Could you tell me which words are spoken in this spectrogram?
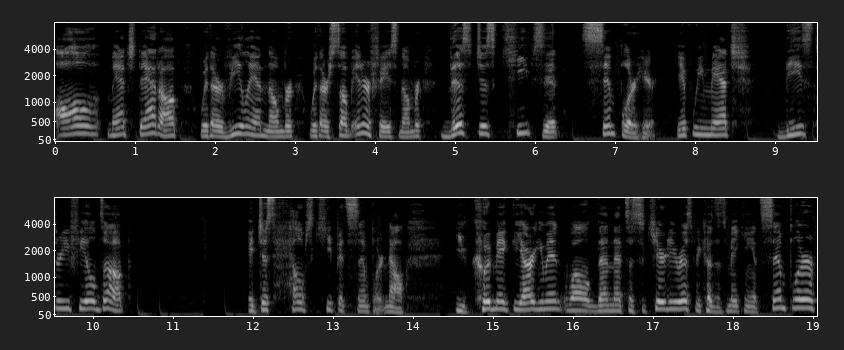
all match that up with our VLAN number, with our sub interface number? This just keeps it simpler here. If we match these three fields up, it just helps keep it simpler. Now, you could make the argument, well, then that's a security risk because it's making it simpler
